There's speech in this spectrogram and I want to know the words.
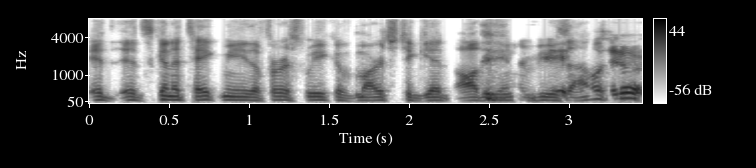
It, it's going to take me the first week of March to get all the interviews out. sure,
